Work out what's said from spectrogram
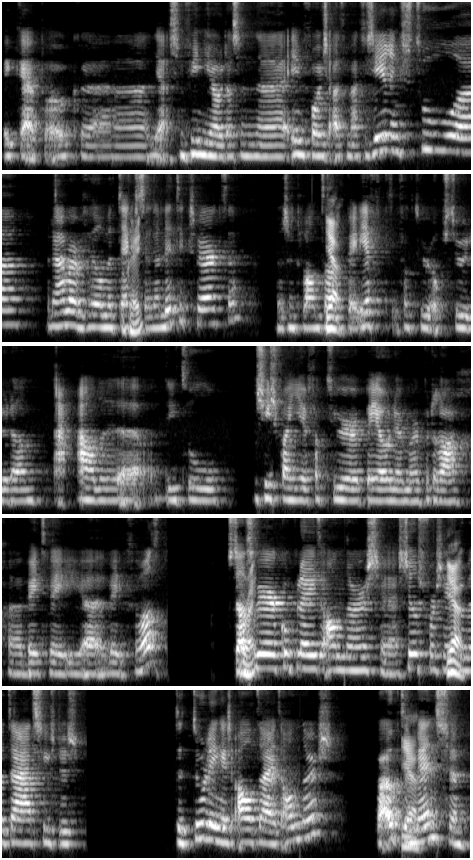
Ik heb ook, eh ja, Savinio, dat is een eh, invoice automatiseringstool eh, gedaan, waar we veel met text Oké. analytics werkten. Dus een klant dan Ja. een pdf-factuur opstuurde, dan nou, haalde die tool precies van je factuur, PO-nummer, bedrag, BTW, weet ik veel wat. Dus dat is weer compleet anders. Eh, Salesforce Ja. implementaties, dus de tooling is altijd anders. Maar ook de mensen.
